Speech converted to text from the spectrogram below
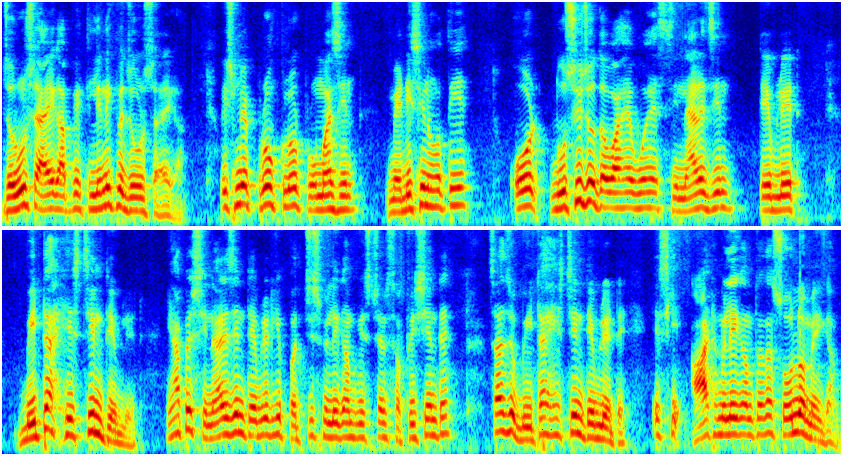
ज़रूर से आएगा, आपके क्लिनिक पे ज़रूर से आएगा। इसमें प्रोक्लोरप्रोमाजिन मेडिसिन होती है और दूसरी जो दवा है, वो है सिनारेजिन टेबलेट बीटा हिस्टिन टेबलेट यहाँ पे सिनारेजिन टेबलेट की 25 मिलीग्राम की स्ट्रेंथ सफिशियंट है। साथ जो बीटा हिस्टिन टेबलेट है इसकी 8 मिलीग्राम तथा 16 मिलीग्राम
